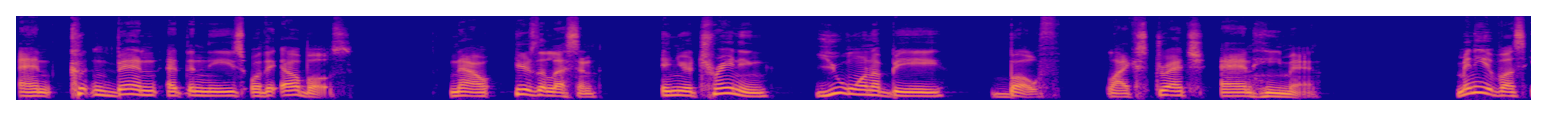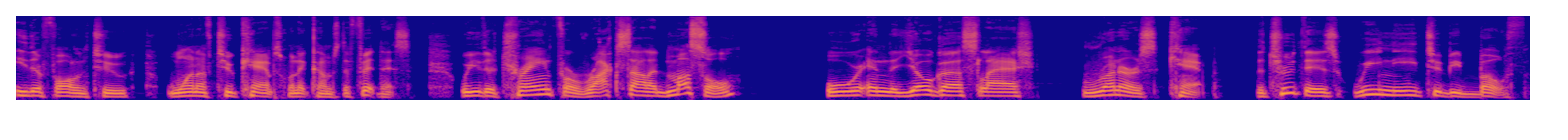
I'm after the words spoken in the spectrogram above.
and couldn't bend at the knees or the elbows. Now, here's the lesson in your training, you want to be both, like Stretch and He Man. Many of us either fall into one of two camps when it comes to fitness. We either train for rock solid muscle or we're in the yoga slash runners camp. The truth is, we need to be both.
